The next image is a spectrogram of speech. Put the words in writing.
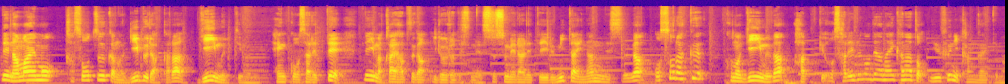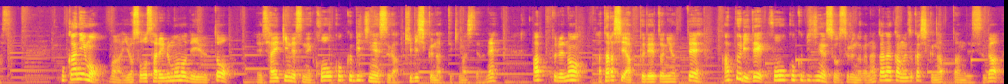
で、名前も仮想通貨のリブラから DIM っていうのに変更されて、で、今開発がいろいろですね、進められているみたいなんですが、おそらくこの DIM が発表されるのではないかなというふうに考えています。他にも、まあ、予想されるもので言うと、最近ですね、広告ビジネスが厳しくなってきましたよね。Apple の新しいアップデートによって、アプリで広告ビジネスをするのがなかなか難しくなったんですが、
